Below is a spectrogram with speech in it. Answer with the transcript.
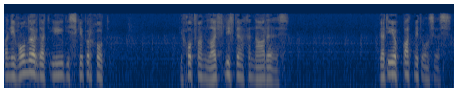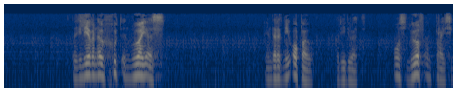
van die wonder dat U die Skepper God die God van liefde en genade is. Dat U op pad met ons is. Dat die lewe nou goed en mooi is en dat dit nie ophou met die dood. Ons loof en prys U.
